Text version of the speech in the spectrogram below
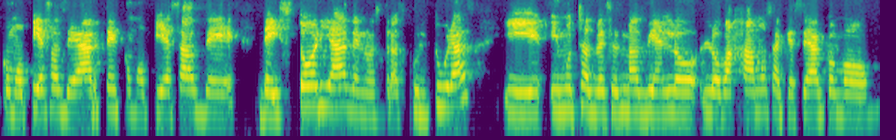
como piezas de arte, como piezas de, historia de nuestras culturas y, muchas veces más bien lo, bajamos a que sea como,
